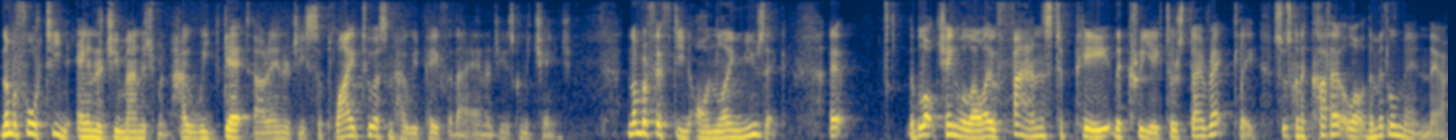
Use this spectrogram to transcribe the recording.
Number 14, energy management. How we get our energy supplied to us and how we pay for that energy is going to change. Number 15, online music. Uh, the blockchain will allow fans to pay the creators directly. So it's going to cut out a lot of the middlemen there.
